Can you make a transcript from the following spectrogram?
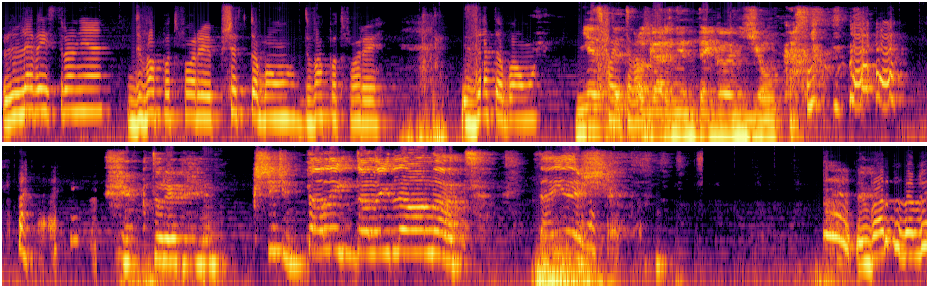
lewej stronie dwa potwory przed tobą, dwa potwory za tobą. Niezbyt ogarniętego niziołka. który krzyczy dalej, dalej Leonard! Dajesz! Bardzo dobrze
